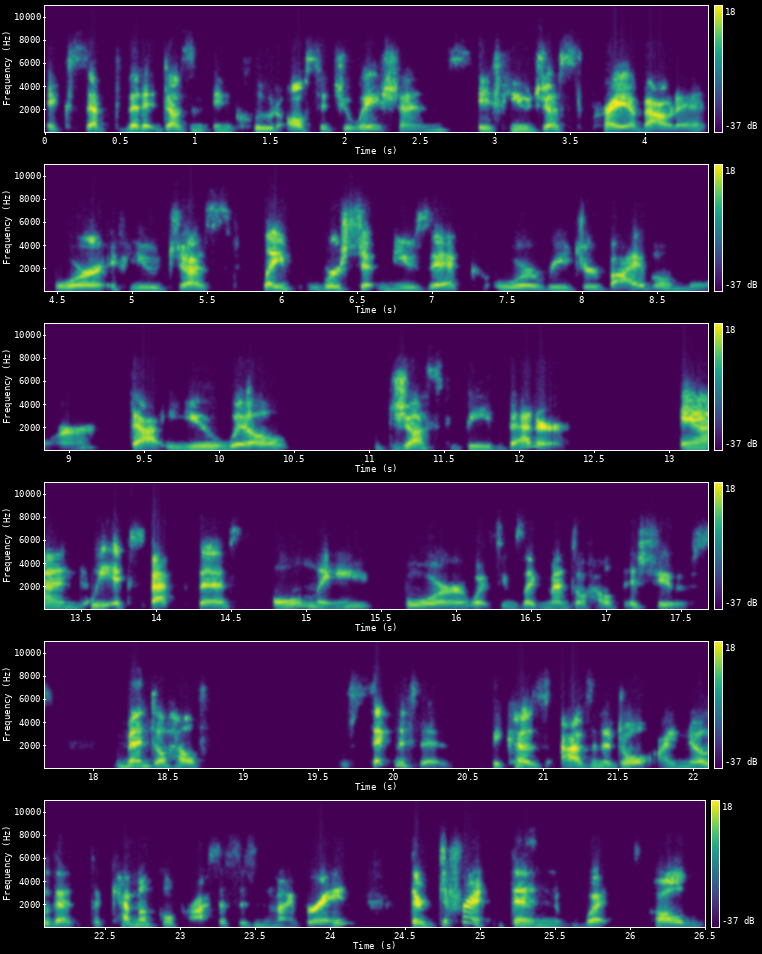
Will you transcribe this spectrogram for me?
except that it doesn't include all situations. If you just pray about it, or if you just play worship music or read your Bible more, that you will just be better. And we expect this only for what seems like mental health issues, mental health sicknesses. Because as an adult, I know that the chemical processes in my brain, they're different than what's called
